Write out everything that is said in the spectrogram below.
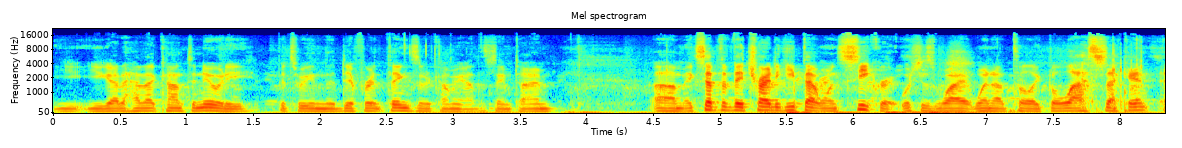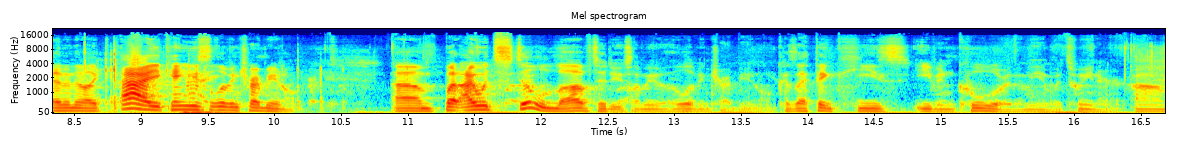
you, you got to have that continuity between the different things that are coming out at the same time. Um, except that they tried to keep that one secret, which is why it went up to like the last second, and then they're like, ah, you can't use the Living Tribunal. Um, but I would still love to do something with the Living Tribunal because I think he's even cooler than the Inbetweener. Um,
